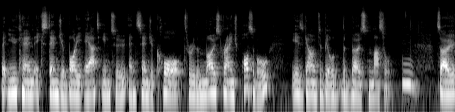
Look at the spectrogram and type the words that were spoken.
that you can extend your body out into and send your core through the most range possible is going to build the most muscle. Mm. So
